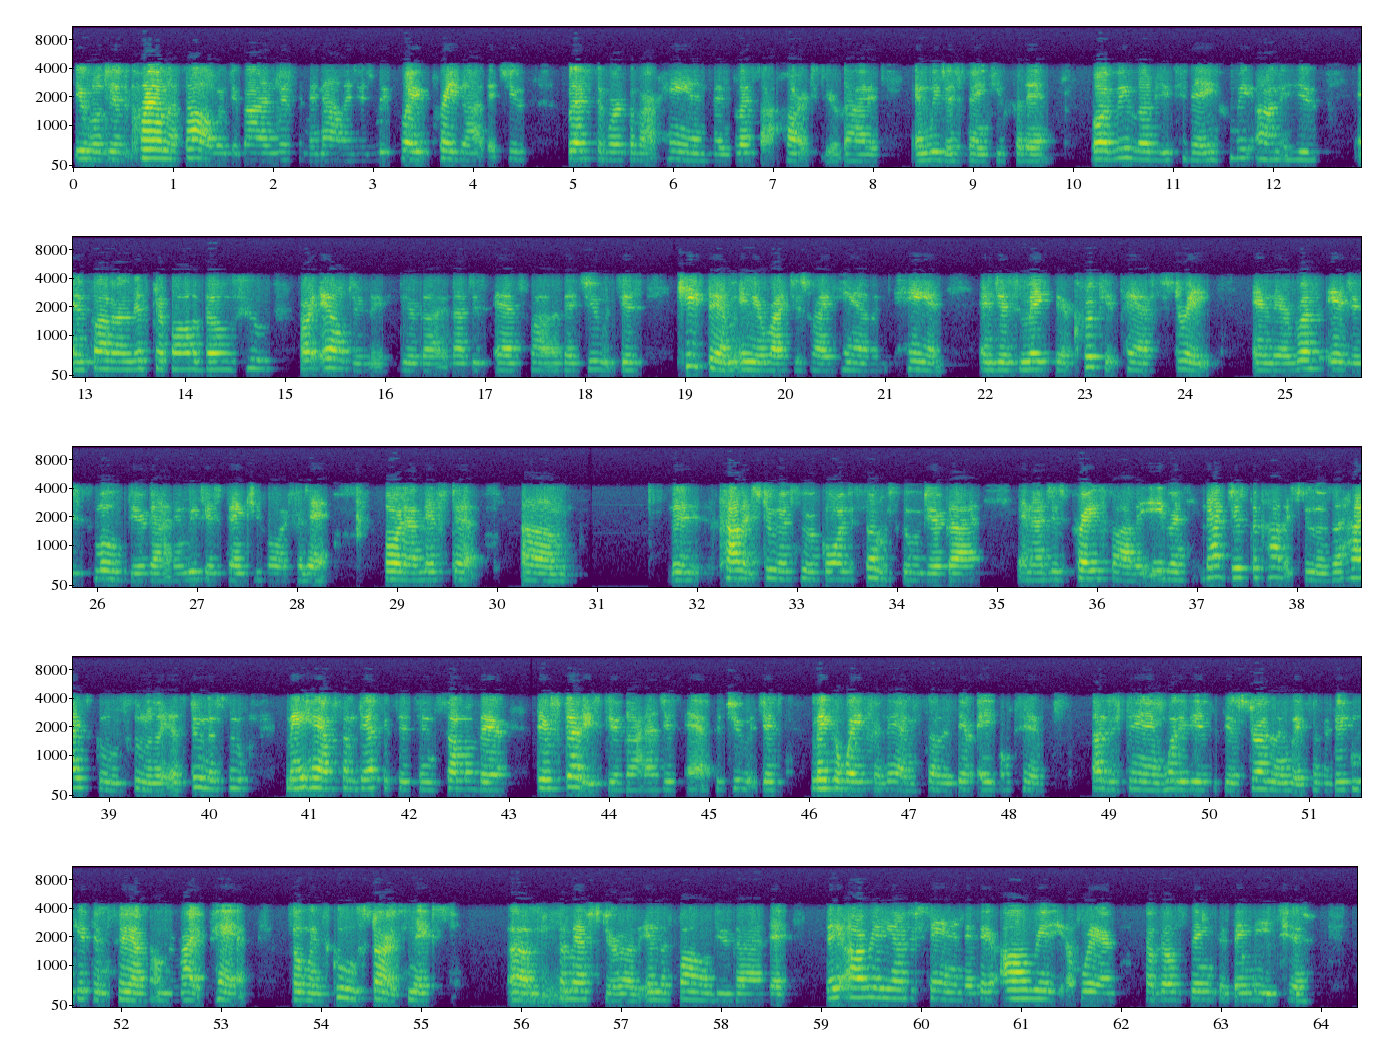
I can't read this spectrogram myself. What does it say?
you will just crown us all with divine wisdom and knowledge as we pray, pray God, that you bless the work of our hands and bless our hearts, dear God, and we just thank you for that. Lord, we love you today. We honor you. And Father, I lift up all of those who are elderly, dear God. And I just ask, Father, that you would just keep them in your righteous right hand, hand and just make their crooked path straight and their rough edges smooth, dear God. And we just thank you, Lord, for that. Lord, I lift up um, the college students who are going to summer school, dear God. And I just pray, Father, even not just the college students, the high school students, the students who may have some deficits in some of their their studies, dear God. I just ask that you would just make a way for them so that they're able to understand what it is that they're struggling with so that they can get themselves on the right path. So when school starts next um, semester or in the fall, dear God, that they already understand and that they're already aware of those things that they need to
